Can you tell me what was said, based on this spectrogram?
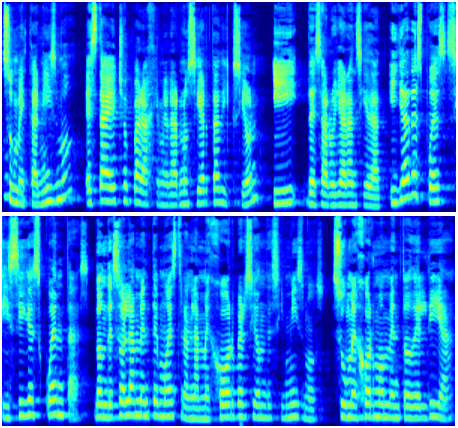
Su mecanismo está hecho para generarnos cierta adicción y desarrollar ansiedad. Y ya después, si sigues cuentas donde solamente muestran la mejor versión de sí mismos, su mejor momento del día,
